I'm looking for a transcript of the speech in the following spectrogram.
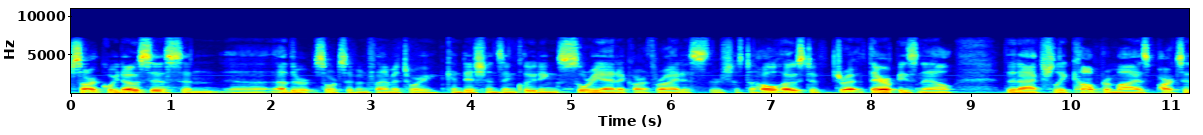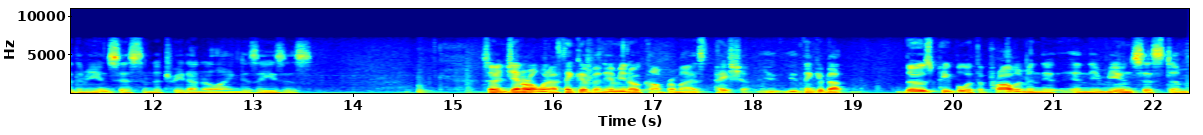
sarcoidosis and uh, other sorts of inflammatory conditions, including psoriatic arthritis. There's just a whole host of dr- therapies now that actually compromise parts of the immune system to treat underlying diseases. So, in general, when I think of an immunocompromised patient, you, you think about those people with a problem in the in the immune system,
